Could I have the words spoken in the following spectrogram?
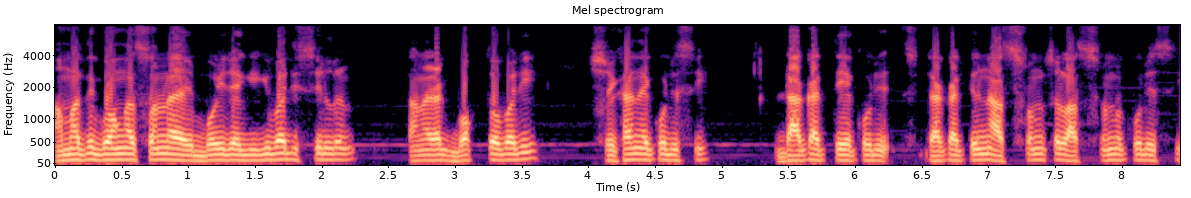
আমাদের গঙ্গাসনায় বৈরাগী বাড়ি ছিলেন, তাঁর এক ভক্ত বাড়ি, সেখানে করেছি। ডাকাতে করে, ডাকাতে আশ্রম ছিল আশ্রমে করেছি।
